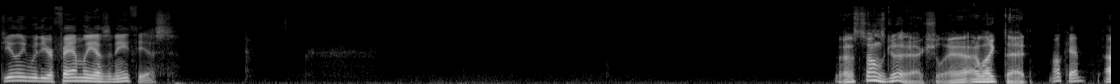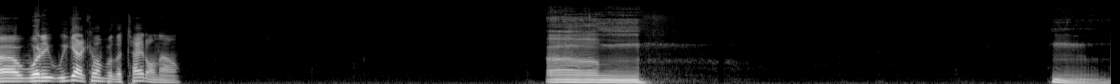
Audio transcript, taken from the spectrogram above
dealing with your family as an atheist. That sounds good, actually. I, I like that. Okay. Uh, what do we got to come up with a title now? Um. Hmm.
